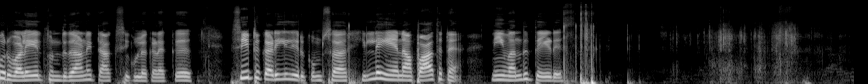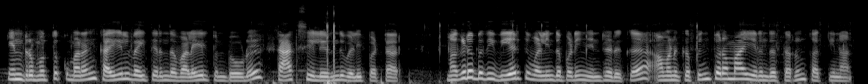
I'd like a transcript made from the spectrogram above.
ஒரு வளையல் துண்டு தானே டாக்ஸிக்குள்ளே கிடக்கு. சீட்டுக்கு அடியில் இருக்கும் சார் இல்லையே நான் பார்த்துட்டேன். நீ வந்து தேடு. என்று முத்துக்குமரன் கையில் வைத்திருந்த வளையல் துண்டோடு டாக்ஸியிலிருந்து வெளிப்பட்டார். மகுடபதி வியர்த்து வழிந்தபடி நின்றெடுக்க அவனுக்கு பின்புறமாய் இருந்த தருண் கத்தினான்.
